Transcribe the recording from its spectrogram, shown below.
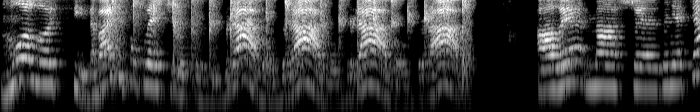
Молодці! Давайте поплещемо собі. Браво, браво, браво, браво! Але наше заняття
